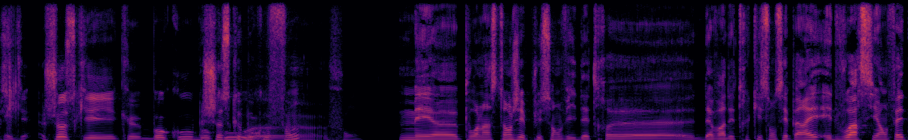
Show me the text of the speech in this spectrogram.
Qui- Chose qui, que beaucoup, beaucoup, Chose que beaucoup euh, font. font. Mais pour l'instant, j'ai plus envie d'être, d'avoir des trucs qui sont séparés et de voir si en fait,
